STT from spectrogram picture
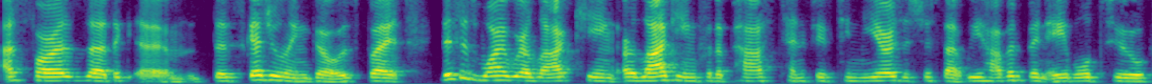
as far as uh, the um, the scheduling goes. But this is why we're lacking or lagging for the past 10, 15 years. It's just that we haven't been able to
